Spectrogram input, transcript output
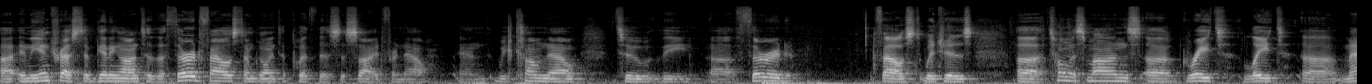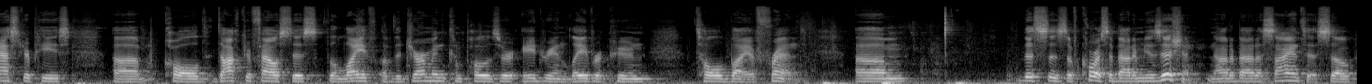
Uh, in the interest of getting on to the third Faust, I'm going to put this aside for now. And we come now to the uh, third Faust, which is uh, Thomas Mann's uh, great late uh, masterpiece um, called Dr. Faustus The Life of the German Composer Adrian Leverkühn, told by a friend. Um, this is, of course, about a musician, not about a scientist. So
